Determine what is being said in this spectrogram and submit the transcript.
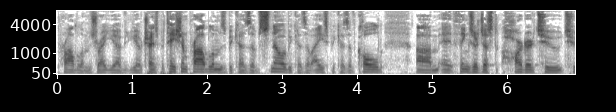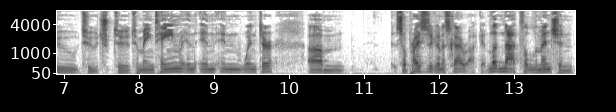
problems, right? You have you have transportation problems because of snow, because of ice, because of cold. Um, eh, things are just harder to to to to to maintain in in in winter. Um, so prices are going to skyrocket. Not to mention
